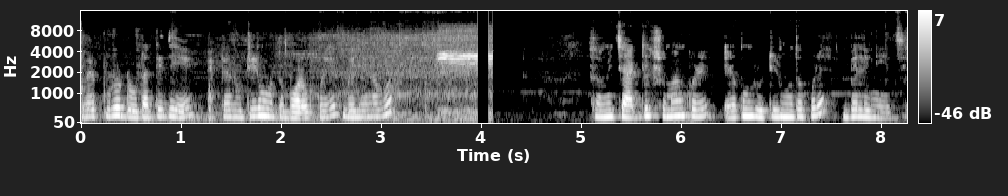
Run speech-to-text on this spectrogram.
এবার পুরো ডোটাকে দিয়ে একটা রুটির মতো বড় করে বেলে নেব। তো আমি চারদিক সমান করে এরকম রুটির মতো করে বেলে নিয়েছি।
